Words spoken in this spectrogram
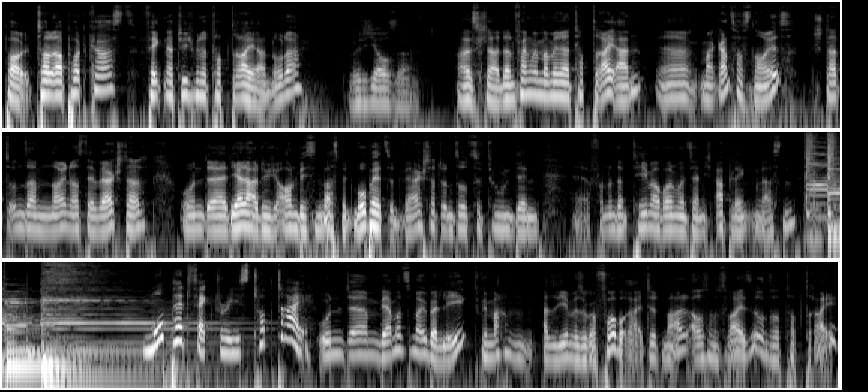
Paul, toller Podcast. Fängt natürlich mit einer Top 3 an, oder? Würde ich auch sagen. Alles klar, dann fangen wir mal mit einer Top 3 an. Äh, mal ganz was Neues, statt unserem neuen aus der Werkstatt. Und äh, die hat natürlich auch ein bisschen was mit Mopeds und Werkstatt und so zu tun, denn äh, von unserem Thema wollen wir uns ja nicht ablenken lassen. Moped Factories Top 3. Und ähm, wir haben uns mal überlegt, wir machen, also die haben wir sogar vorbereitet, mal ausnahmsweise, unsere Top 3.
